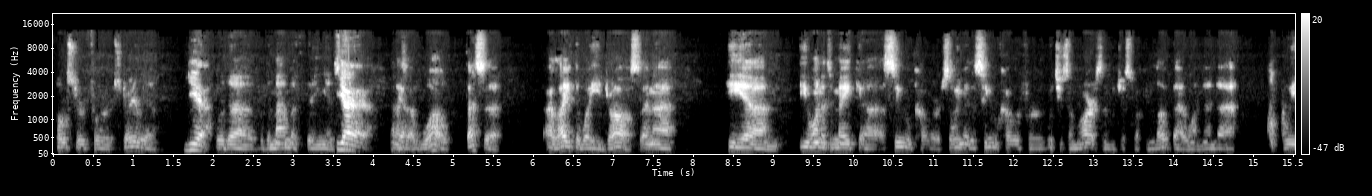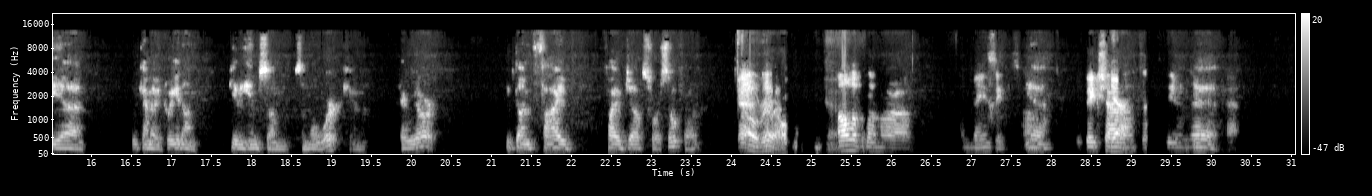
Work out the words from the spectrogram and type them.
poster for Australia Yeah, with uh with the mammoth thing and yeah, stuff. yeah, yeah. And I was like, whoa, that's a, I like the way he draws. And uh, he um, he wanted to make a, a single cover, so we made a single cover for Witches on Mars, and we just fucking loved that one. And uh, we uh, we kind of agreed on giving him some some more work, and here we are. We've done five five jobs for us so far. Yeah, Oh, really? All, Yeah. all of them are uh, amazing. So, Yeah. Big shout Yeah. out to Steven there. Yeah.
